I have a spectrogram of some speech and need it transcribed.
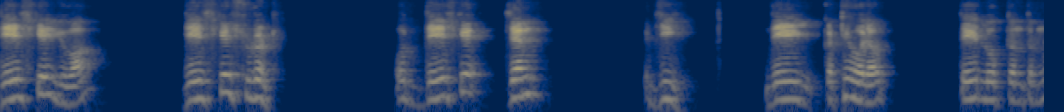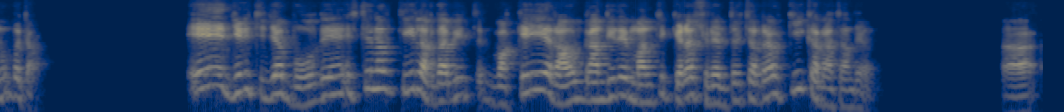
ਦੇਸ਼ ਕੇ ਯੁਵਾ ਦੇਸ਼ ਕੇ ਸਟੂਡੈਂਟ ਉਹ ਦੇਸ਼ ਕੇ ਜਨ ਜੀ ਦੇ ਇਕੱਠੇ ਹੋ ਜਾਓ ਤੇ ਲੋਕਤੰਤਰ ਨੂੰ ਬਚਾਓ। ਇਹ ਜਿਹੜੀ ਚੀਜ਼ਾਂ ਬੋਲਦੇ ਆ ਇਸ ਦੇ ਨਾਲ ਕੀ ਲੱਗਦਾ ਵੀ ਵਾਕਈ ਇਹ ਰਾਹੁਲ ਗਾਂਧੀ ਦੇ ਮਨ 'ਚ ਕਿਹੜਾ ਸ਼ੜਯੰਤਰ ਚੱਲ ਰਿਹਾ ਔਰ ਕੀ ਕਰਨਾ ਚਾਹੁੰਦੇ ਹੋ? ਅ,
